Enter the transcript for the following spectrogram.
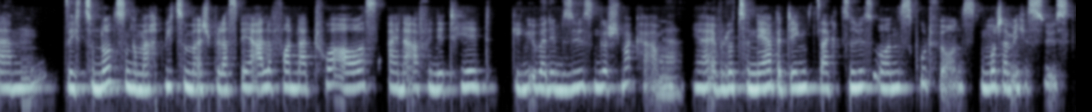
ähm, sich zu Nutzen gemacht, wie zum Beispiel, dass wir alle von Natur aus eine Affinität gegenüber dem süßen Geschmack haben. Ja, ja evolutionär bedingt sagt süß uns gut für uns. Die Muttermilch ist süß.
